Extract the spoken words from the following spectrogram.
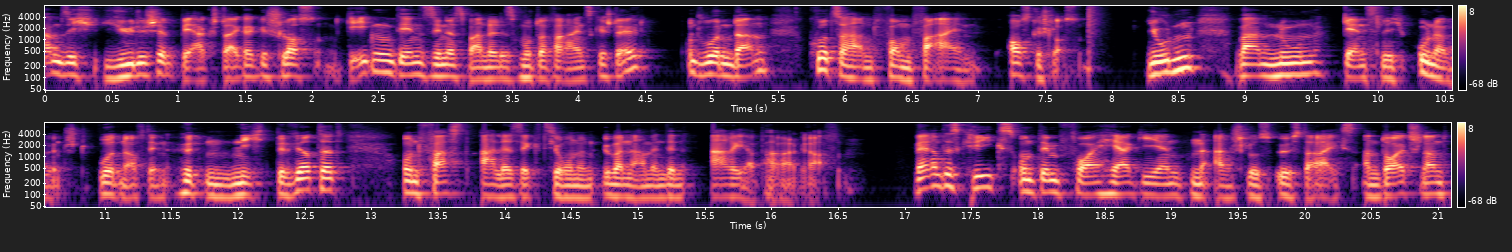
haben sich jüdische Bergsteiger geschlossen, gegen den Sinneswandel des Muttervereins gestellt und wurden dann kurzerhand vom Verein ausgeschlossen. Juden waren nun gänzlich unerwünscht, wurden auf den Hütten nicht bewirtet und fast alle Sektionen übernahmen den Aria-Paragraphen. Während des Kriegs und dem vorhergehenden Anschluss Österreichs an Deutschland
